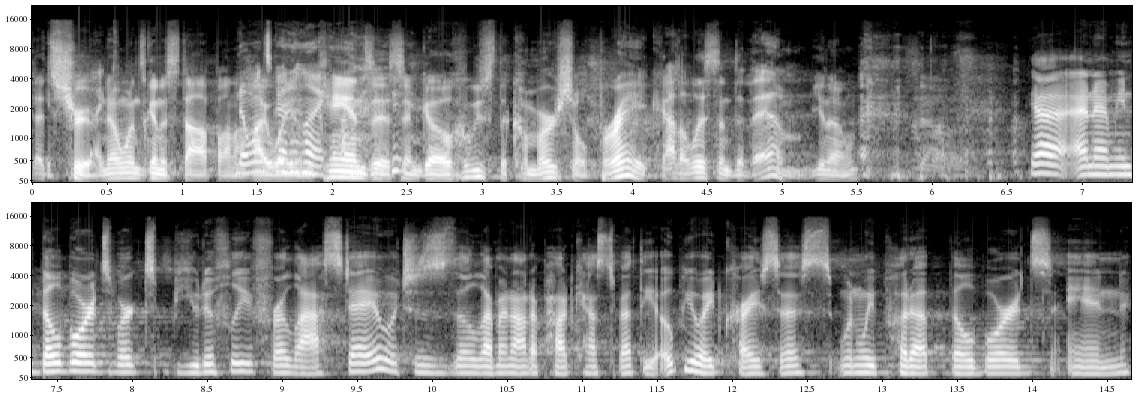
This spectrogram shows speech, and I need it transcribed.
That's if- true. like- no one's going to stop on no a highway gonna, in like- Kansas and go, "Who's the commercial break?" Got to listen to them, you know. Yeah, and I mean, billboards worked beautifully for Last Day, which is the Lemonada podcast about the opioid crisis. When we put up billboards in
